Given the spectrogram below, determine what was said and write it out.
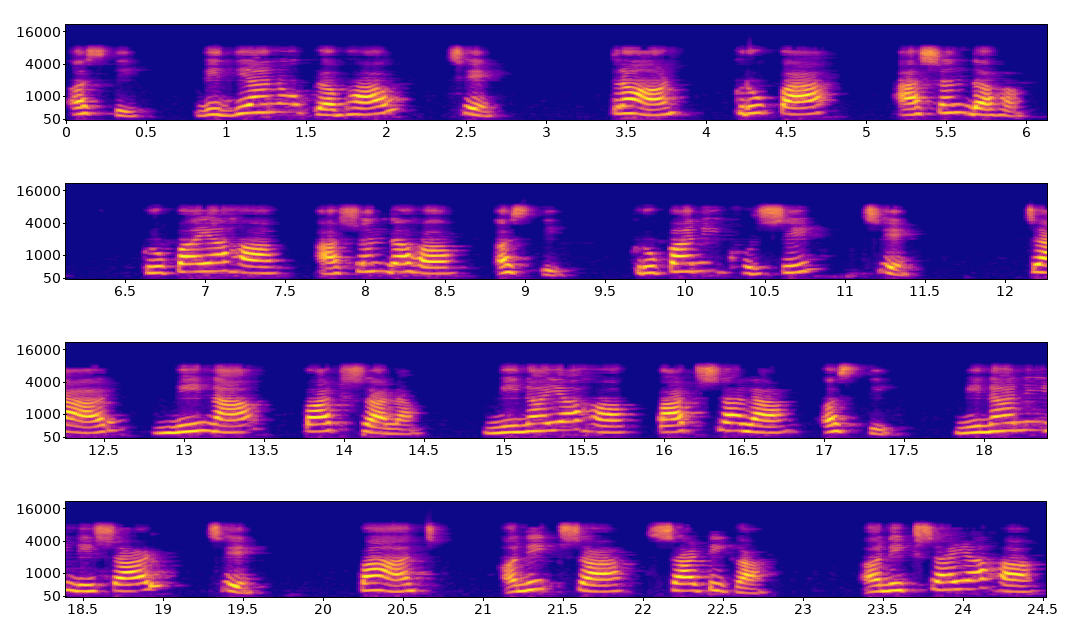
અસ્તિ. વિદ્યાનો પ્રભાવ છે. ત્રણ, કૃપા આસંદ. કૃપાયા આસંદ અસ્તિ. કૃપાની ખુરશી છે. ચાર, મીના પાઠશાલા. મીનાયા પાઠશાલા અસ્તિ. મીનાની નિશાળ છે. પાંચ, અનિક્ષા શાટિકા અનિક્ષાયા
